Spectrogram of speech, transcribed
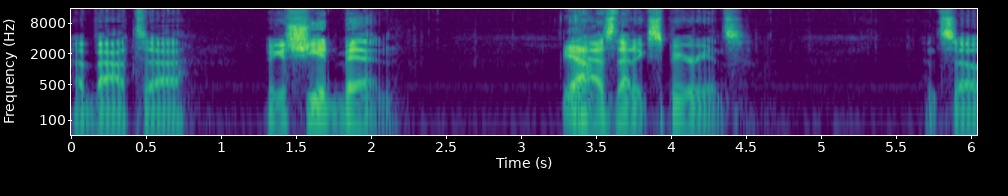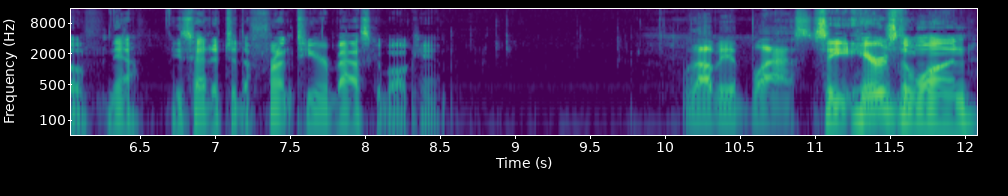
about uh, because she had been, Yeah. has that experience, and so yeah, he's headed to the Frontier basketball camp. Well, that'll be a blast. See, here's the one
